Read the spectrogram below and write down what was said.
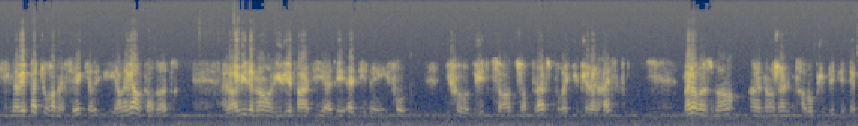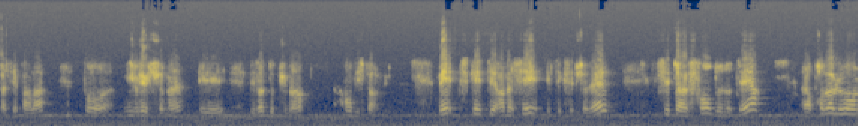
qu'il n'avait pas tout ramassé, qu'il y en avait encore d'autres. Alors évidemment, Olivier Paradis a dit, a dit mais il faut, il faut vite se rendre sur place pour récupérer le reste. Malheureusement, un engin de travaux publics était passé par là pour niveler le chemin et les autres documents ont disparu. Mais ce qui a été ramassé est exceptionnel. C'est un fonds de notaire. Alors probablement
